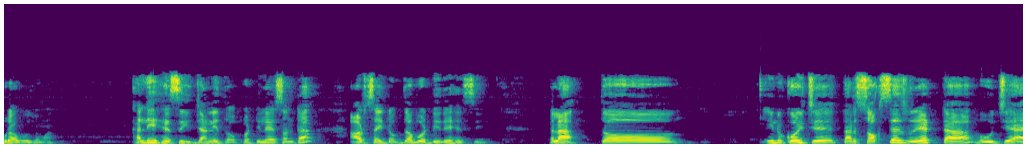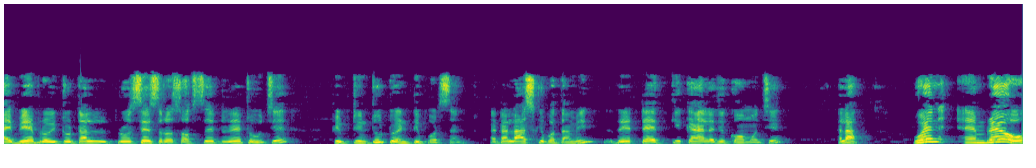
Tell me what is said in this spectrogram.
ପୁରା ବୁଝମା ଖାଲି ହେସି ଜାନିତ ଫର୍ଟିଲାଇଜେସନ୍ଟା ଆଉଟସାଇଡ୍ ଅଫ୍ ଦ ବଡିରେ ହେସି ହେଲା ତ ଇନୁ କହିଛେ ତାର ସକ୍ସେସ୍ ରେଟ୍ଟା ହଉଛେ ଆଇଭିଏଫ୍ର ଇ ଟୋଟାଲ୍ ପ୍ରୋସେସ୍ର ସକ୍ସେସ୍ ରେଟ୍ ହଉଛେ ଫିଫ୍ଟିନ୍ ଟୁ ଟ୍ୱେଣ୍ଟି ପରସେଣ୍ଟ ଏଇଟା ଲାଷ୍ଟକେ ବତାମି ରେଟ୍ଟା ଏତ୍କି କାଁ ହେଲେ ଯେ କମ୍ ଅଛେ ହେଲା when embryo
